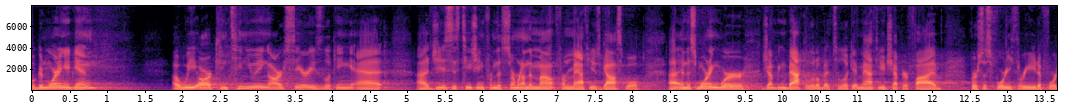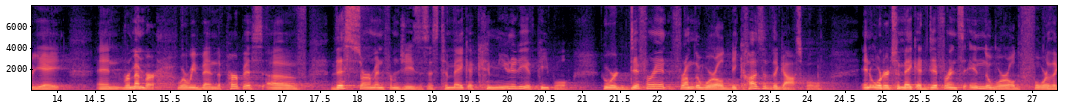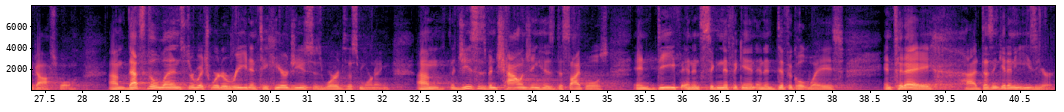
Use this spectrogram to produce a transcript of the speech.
Well, good morning again. Uh, we are continuing our series looking at uh, Jesus' teaching from the Sermon on the Mount from Matthew's Gospel. Uh, and this morning we're jumping back a little bit to look at Matthew chapter 5, verses 43 to 48. And remember where we've been. The purpose of this sermon from Jesus is to make a community of people who are different from the world because of the gospel in order to make a difference in the world for the gospel. Um, that's the lens through which we're to read and to hear Jesus' words this morning. Um, Jesus has been challenging his disciples in deep and in significant and in difficult ways. And today uh, doesn't get any easier.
